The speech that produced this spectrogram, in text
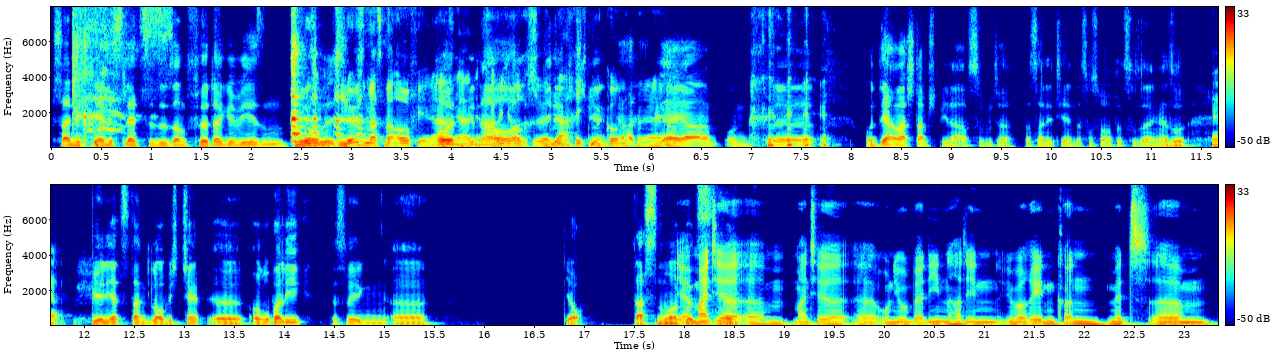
Seine Etienne ist letzte Saison Vierter gewesen. Lösen, lösen wir es mal auf hier. Da, und ja, genau, habe ich auch äh, spielen, Nachrichten spielen, bekommen. Hat, ja, ja, ja. Und, äh, und der war Stammspieler, absoluter, Saint Etienne. Das muss man auch dazu sagen. Also ja. spielen jetzt dann, glaube ich, äh, Europa League. Deswegen, äh, ja, das nur ja, kurz. Meint ihr, ne? ähm, meint ihr äh, Union Berlin hat ihn überreden können mit, ähm,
